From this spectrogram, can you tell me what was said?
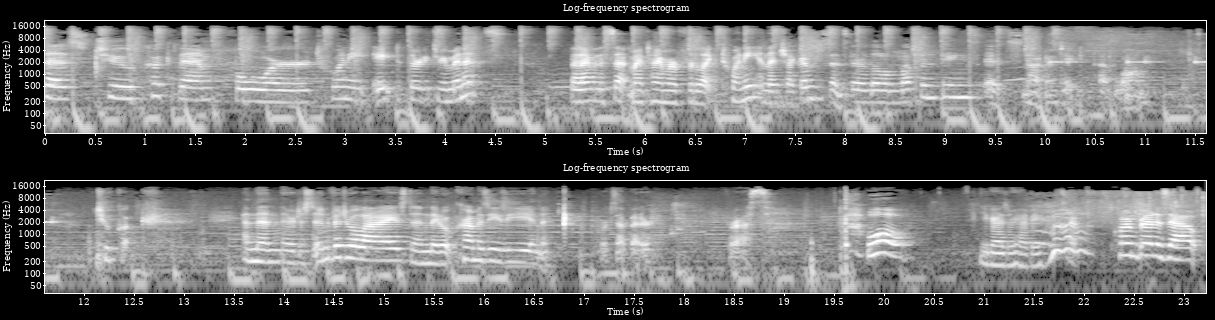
Says to cook them for 28 to 33 minutes, but I'm gonna set my timer for like 20 and then check them. Since they're little muffin things, it's not gonna take as long to cook. And then they're just individualized and they don't crumb as easy and it works out better for us. Whoa! You guys are heavy. Cornbread is out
